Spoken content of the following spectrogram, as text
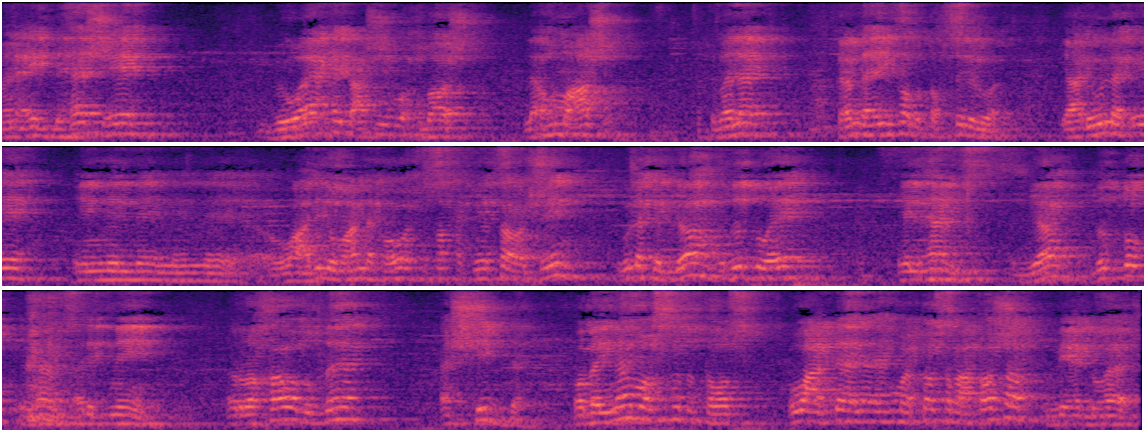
ما نعدهاش إيه؟ بواحد عشان يبقوا 11 لا هم 10 خد بالك؟ الكلام ده هيجي بالتفصيل الوقت. يعني يقول لك إيه؟ إن ال ال ال وعدلهم عندك اهو في صفحة 129 يقول لك الجهر ضده إيه؟ الهمس. الجهر ضده الهمس. ادي اثنين الرخاوة ضدها الشدة. وبينهما صفه التوسط. هو عدها لا هم بتوع 17 ما بيعدوهاش.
